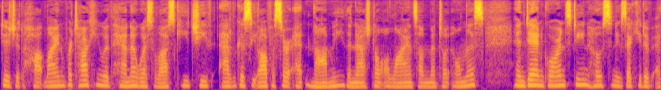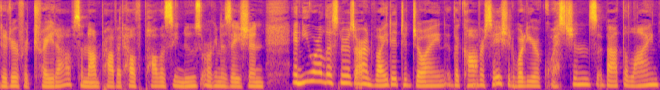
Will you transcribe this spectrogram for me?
digit hotline. We're talking with Hannah Wesolowski, Chief Advocacy Officer at NAMI, the National Alliance on Mental Illness, and Dan Gorenstein, host and executive editor for Tradeoffs, a nonprofit health policy news organization. And you, our listeners, are invited to join the conversation. What are your questions about the line?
